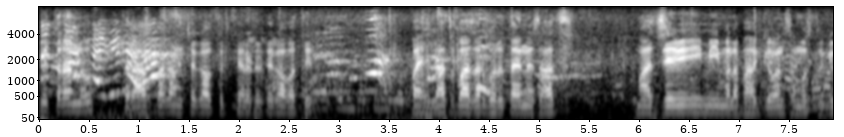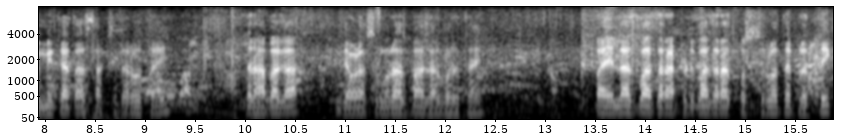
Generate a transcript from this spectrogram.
मित्रांनो तर आज बघा आमच्या गावातील खेरडोटे गावातील पहिलाच बाजार भरत आहे ना आज माझे मी मला भाग्यवान समजतो की मी त्यात आज साक्षीदार होत आहे. तर हा बघा देवळासमोर आज बाजार भरत आहे. पहिलाच बाजार आठवडी बाजार आजपासून सुरुवात आहे प्रत्येक.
